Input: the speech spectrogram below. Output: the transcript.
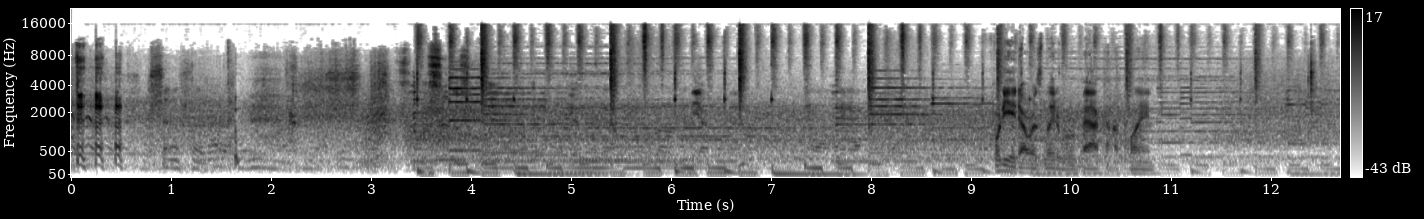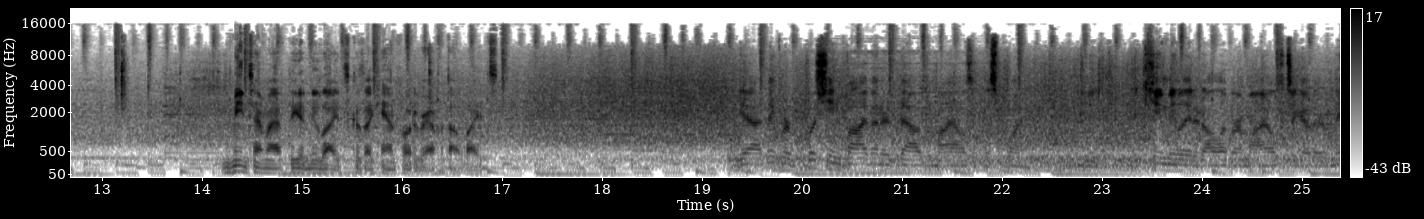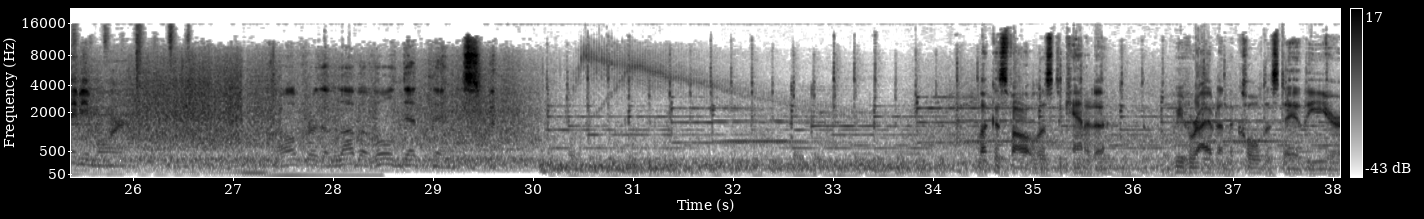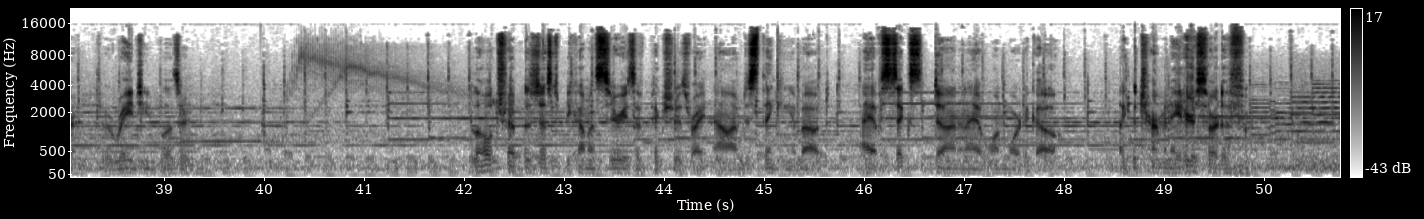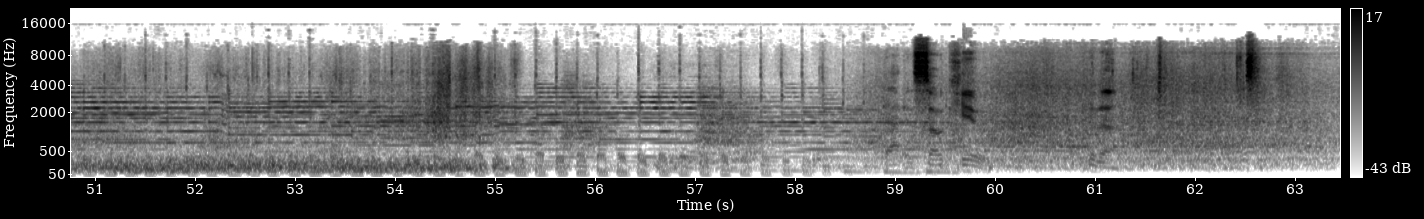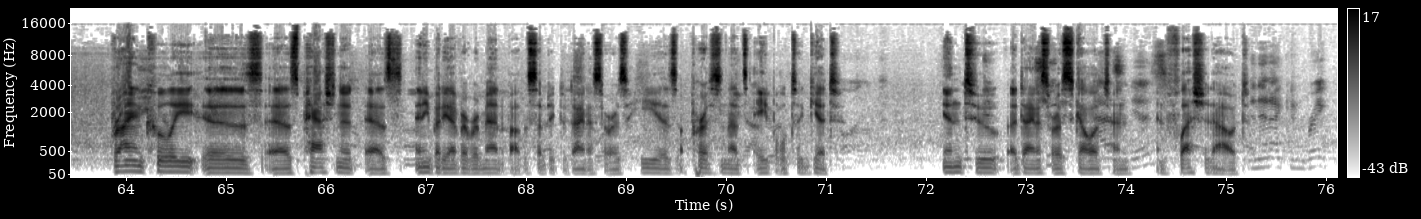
Forty-eight hours later, we're back on a plane. In the meantime, I have to get new lights because I can't photograph without lights. Yeah, I think we're pushing 500,000 miles at this point. We accumulated all of our miles together, maybe more. All for the love of old dead things. Luck has followed us to Canada. We've arrived on the coldest day of the year through a raging blizzard. The whole trip has just become a series of pictures right now. I'm just thinking about I have six done and I have one more to go. Like the Terminator, sort of. That is so cute. Look at that. Brian Cooley is as passionate as anybody I've ever met about the subject of dinosaurs. He is a person that's able to get into a dinosaur skeleton and flesh it out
